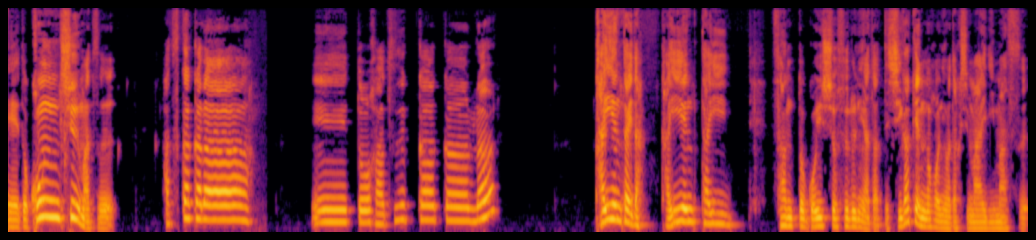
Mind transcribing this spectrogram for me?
えーと、今週末、20日から、えーと、20日から、海援隊だ。海援隊さんとご一緒するにあたって、滋賀県の方に私参ります。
